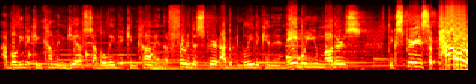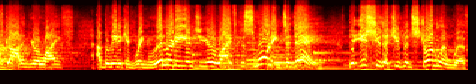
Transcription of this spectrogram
I believe it can come in gifts. I believe it can come in the fruit of the Spirit. I believe it can enable you, mothers, to experience the power of God in your life. I believe it can bring liberty into your life this morning, today. The issue that you've been struggling with,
